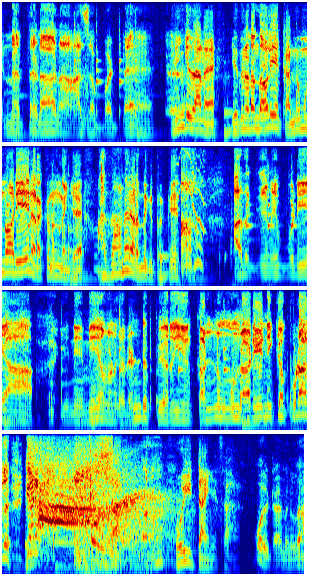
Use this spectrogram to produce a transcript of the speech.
என்னத்தடா நான் ஆசைப்பட்டேன்? நீங்க தானே எது நடந்தாலும் என் கண்ணு முன்னாடியே நடக்கணும் நீங்க அதுதானே நடந்துகிட்டு இருக்கு அதுக்கு இப்படியா? இனிமே அவனுங்க ரெண்டு பேரையும் கண்ணு முன்னாடியே நிக்க கூடாது போயிட்டாங்க சார். போயிட்டானுங்களா?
